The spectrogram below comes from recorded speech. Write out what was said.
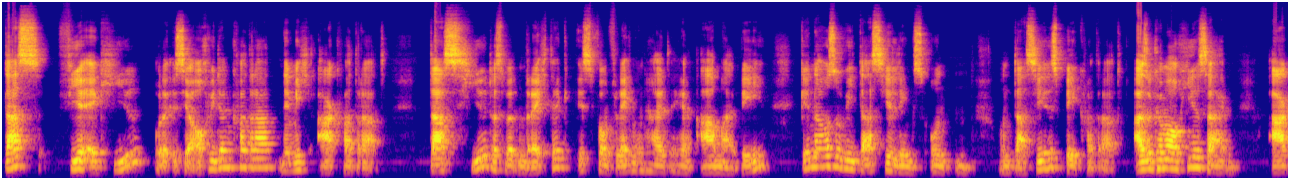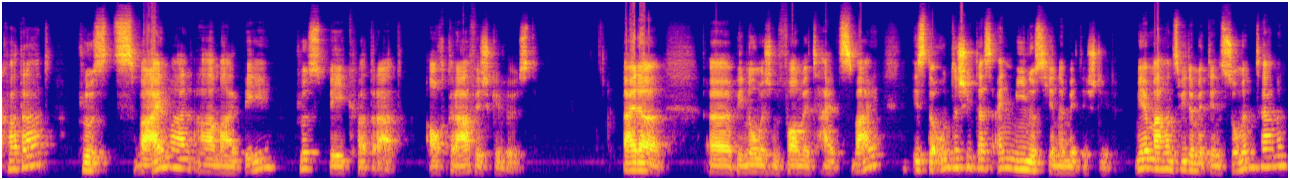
Das Viereck hier, oder ist ja auch wieder ein Quadrat, nämlich a Quadrat. Das hier, das wird ein Rechteck, ist vom Flächeninhalt her a mal b, genauso wie das hier links unten. Und das hier ist b Quadrat. Also können wir auch hier sagen, a plus 2 mal a mal b plus b Quadrat, auch grafisch gelöst. Bei der äh, binomischen Formel Teil 2 ist der Unterschied, dass ein Minus hier in der Mitte steht. Wir machen es wieder mit den Summentermen,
